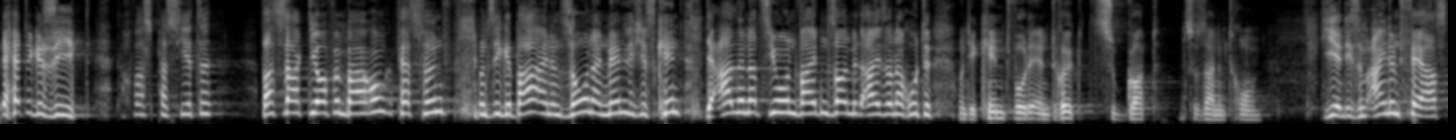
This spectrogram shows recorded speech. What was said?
er hätte gesiegt. Doch was passierte? Was sagt die Offenbarung? Vers 5. Und sie gebar einen Sohn, ein männliches Kind, der alle Nationen weiden soll mit eiserner Rute. Und ihr Kind wurde entrückt zu Gott und zu seinem Thron. Hier in diesem einen Vers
